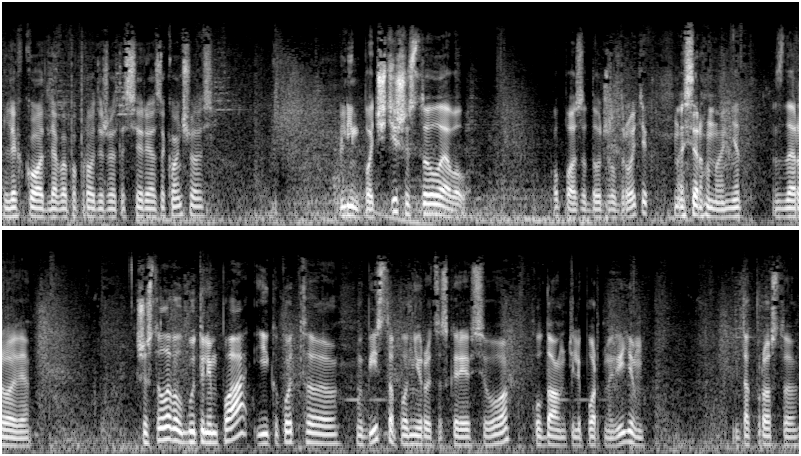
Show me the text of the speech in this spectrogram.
легко для ВП Prodigy эта серия закончилась. Блин, почти шестой level. Опа, задоджил дротик, но все равно нет здоровья. Шестой level будет Limmp'а, и какое-то убийство планируется, скорее всего. Cooldown, телепорт мы видим. Не так просто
